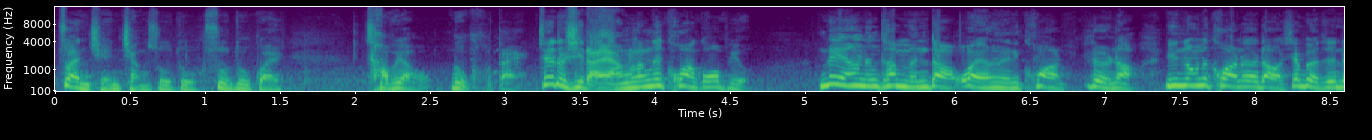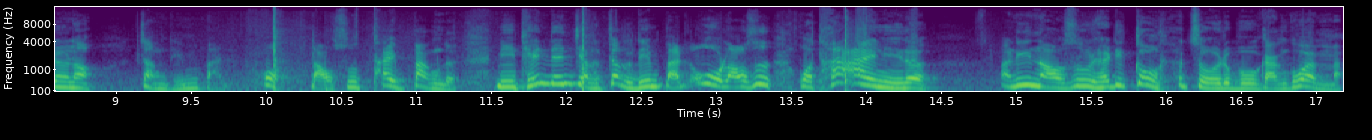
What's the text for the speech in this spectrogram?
赚钱抢速度，速度快，钞票入口袋。这都是内行人在看股票，内行人看门道，外行人看热闹。你拢在看热闹，下面有真热闹？涨停板哦，老师太棒了！你天天讲涨停板哦，老师我太爱你了啊！你老师和你讲做都无共款嘛？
